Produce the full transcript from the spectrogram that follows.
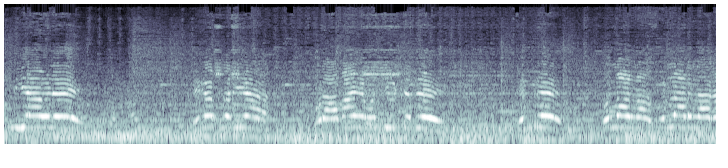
இந்தியாவிலே மிகப்பெரிய ஒரு அபாயம் வந்துவிட்டது என்று சொல்லாடலா சொல்லாடலாக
